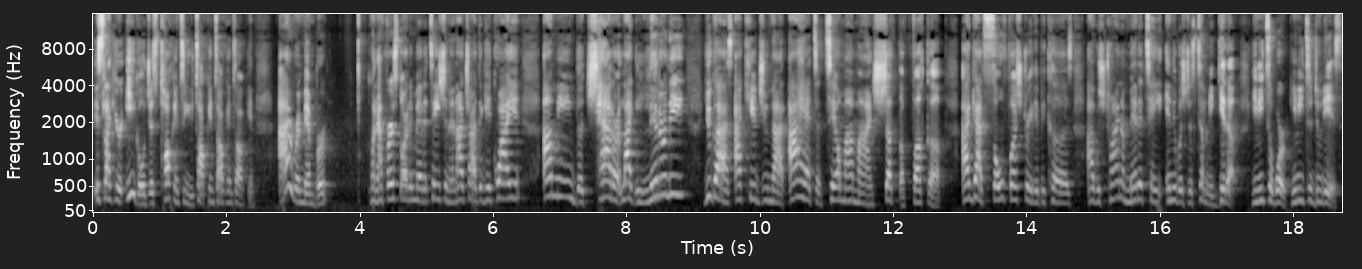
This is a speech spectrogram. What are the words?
it's like your ego just talking to you, talking, talking, talking. I remember when I first started meditation and I tried to get quiet, I mean, the chatter, like literally, you guys, I kid you not, I had to tell my mind, shut the fuck up. I got so frustrated because I was trying to meditate and it was just telling me, get up, you need to work, you need to do this,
